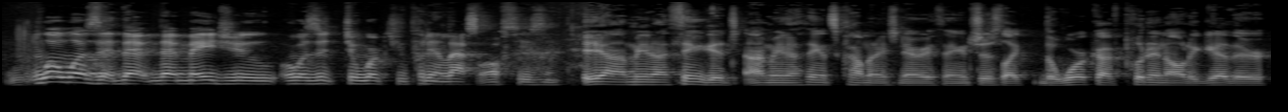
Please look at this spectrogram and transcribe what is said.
what was it that, that made you, or was it the work you put in last off season? Yeah, I mean, I think it's, I mean, I think it's a combination of everything. It's just like the work I've put in all together,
